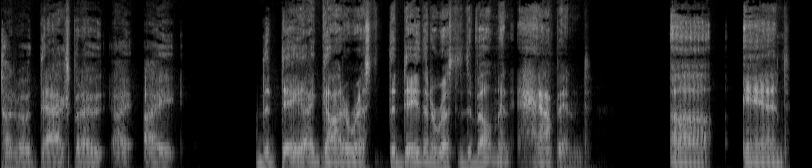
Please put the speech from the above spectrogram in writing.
talked about with Dax, but I I I the day I got arrested the day that Arrested Development happened, uh and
